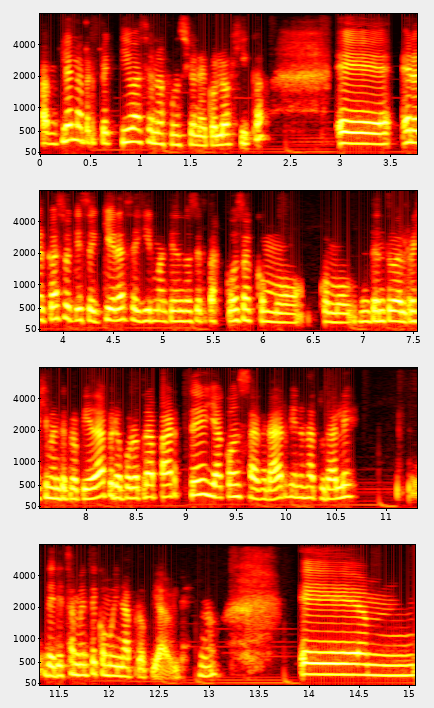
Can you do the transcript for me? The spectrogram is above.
ampliar la perspectiva hacia una función ecológica. Eh, en el caso que se quiera seguir manteniendo ciertas cosas como, como dentro del régimen de propiedad, pero por otra parte ya consagrar bienes naturales directamente como inapropiables. ¿no? Eh,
